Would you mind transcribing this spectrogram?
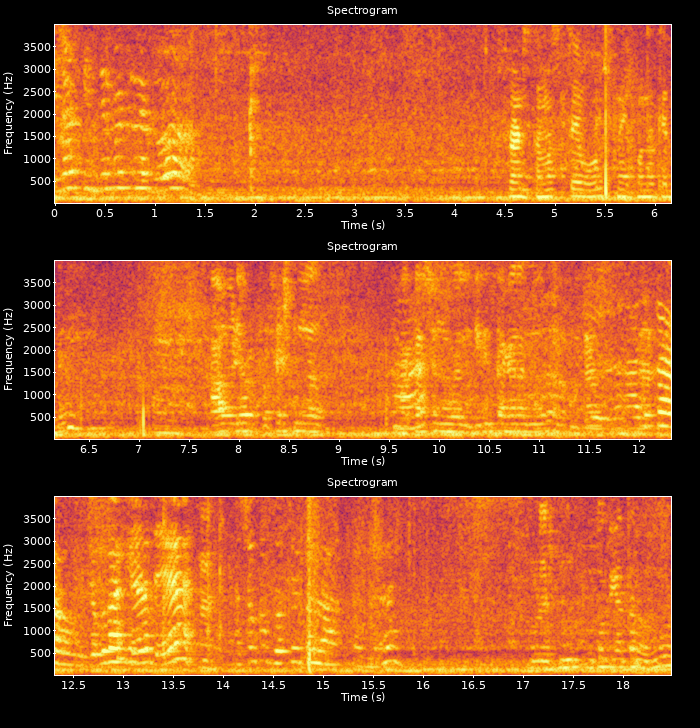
ಏನೋ ತಿಂದಿರ್ಬೇಕ್ರಿ ಅದು? ಫ್ರೆಂಡ್ಸ್ ನಮಸ್ತೆ. ಓಲ್ ಸ್ನೇಕ್ ಬಂದೈತಿ ಇಲ್ಲಿ ಆ ವಿಡಿಯೋ ಪ್ರೊಫೆಷನಲ್ ಆಕರ್ಷಣೆಗಳಲ್ಲಿ ಗಿರಿಸಾಗರ ಅದಕ್ಕ ಜಗದಾಗ ಹೇಳ್ದೆ ಅಶೋಕ ಗೊತ್ತಿರ್ತಲ್ಲ ಅಂತಂದ್ರೆ ನೋಡಿ ಎಷ್ಟು ಫೋಟೋ ತೆಗಿತಾರ ಅವರು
